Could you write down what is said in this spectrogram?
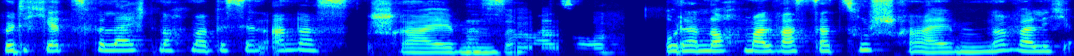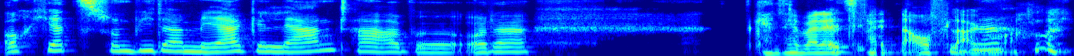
würde ich jetzt vielleicht noch mal bisschen anders Das schreiben ist immer so. oder noch mal was dazu schreiben, ne, weil ich auch jetzt schon wieder mehr gelernt habe oder“ Kannst ja bei der d 2. Auflage ne? machen.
